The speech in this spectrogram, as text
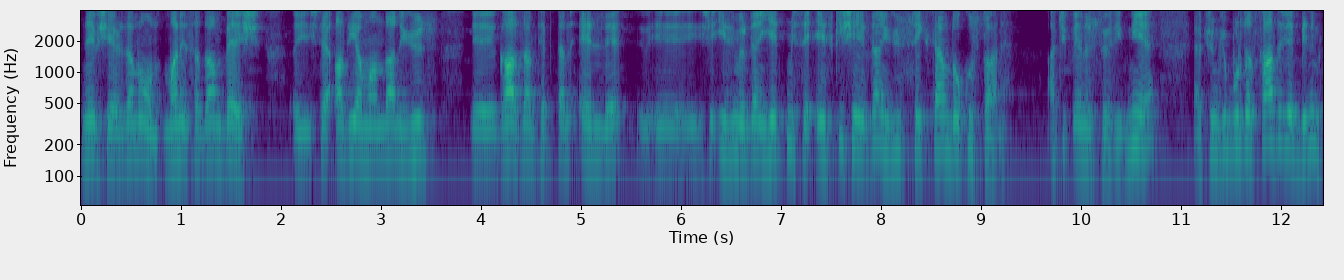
Nevşehir'den 10, Manisa'dan 5, e, işte Adıyaman'dan 100, e, Gaziantep'ten 50, e, işte İzmir'den 70 ise Eskişehir'den 189 tane. Açık ve net söyleyeyim. Niye? Ya çünkü burada sadece benim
